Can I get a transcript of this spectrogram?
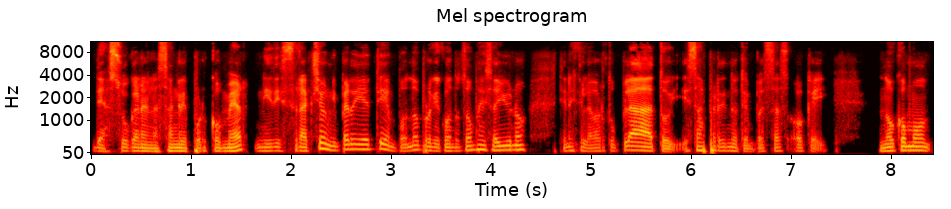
de azúcar en la sangre por comer, ni distracción, ni pérdida de tiempo, ¿no? Porque cuando tomas desayuno tienes que lavar tu plato y estás perdiendo tiempo, estás, ok, no como,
